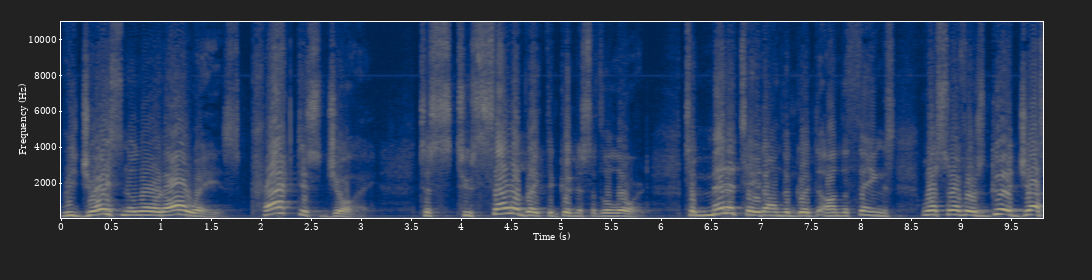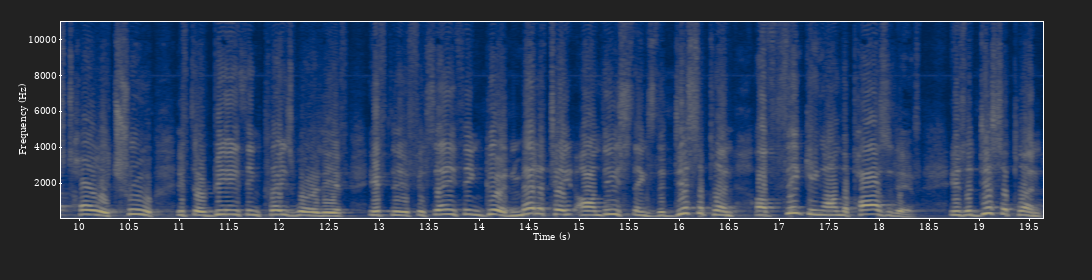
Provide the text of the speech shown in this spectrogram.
Rejoice in the Lord always. Practice joy. To, to celebrate the goodness of the Lord to meditate on the good, on the things whatsoever is good, just, holy, true. If there be anything praiseworthy, if, if, the, if it's anything good, meditate on these things. The discipline of thinking on the positive is a discipline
